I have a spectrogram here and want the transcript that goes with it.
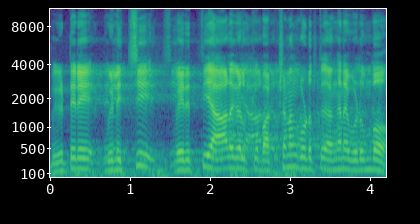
വീട്ടിൽ വിളിച്ച് വരുത്തിയ ആളുകൾക്ക് ഭക്ഷണം കൊടുത്ത് അങ്ങനെ വിടുമ്പോൾ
